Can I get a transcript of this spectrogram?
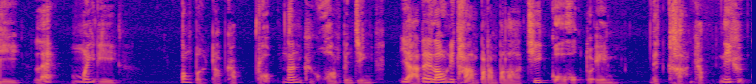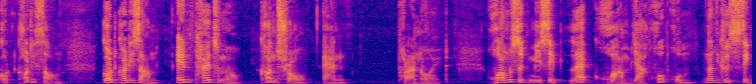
ดีและไม่ดีต้องเปิดรับครับ เพราะนั่นคือความเป็นจริง อย่าได้เล่านิทานประดำประหลาดที่โกหกตัวเอง เด็ดขาดครับ นี่คือกฎข้อที่ 2 กฎข้อที่ 3 entitlement control and paranoid ความรู้สึกมีสิทธิ์และความอยากควบคุม นั่นคือสิ่ง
